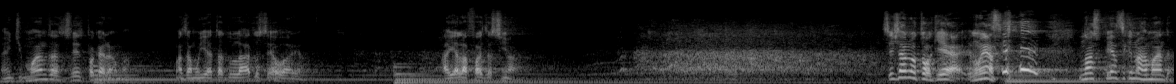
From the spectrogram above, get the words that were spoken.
a gente manda às vezes para caramba, mas a mulher está do lado, você olha. Aí ela faz assim, ó. Você já notou que é? Não é assim? Nós pensamos que nós manda.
